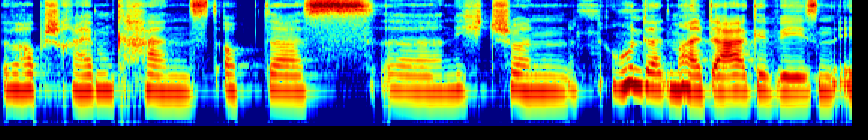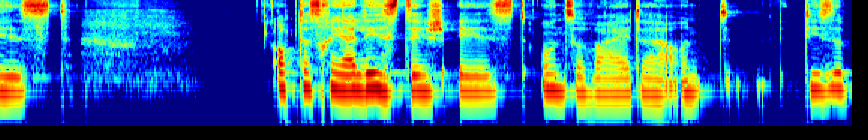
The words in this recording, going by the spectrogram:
überhaupt schreiben kannst, ob das äh, nicht schon hundertmal da gewesen ist, ob das realistisch ist und so weiter. Und diese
